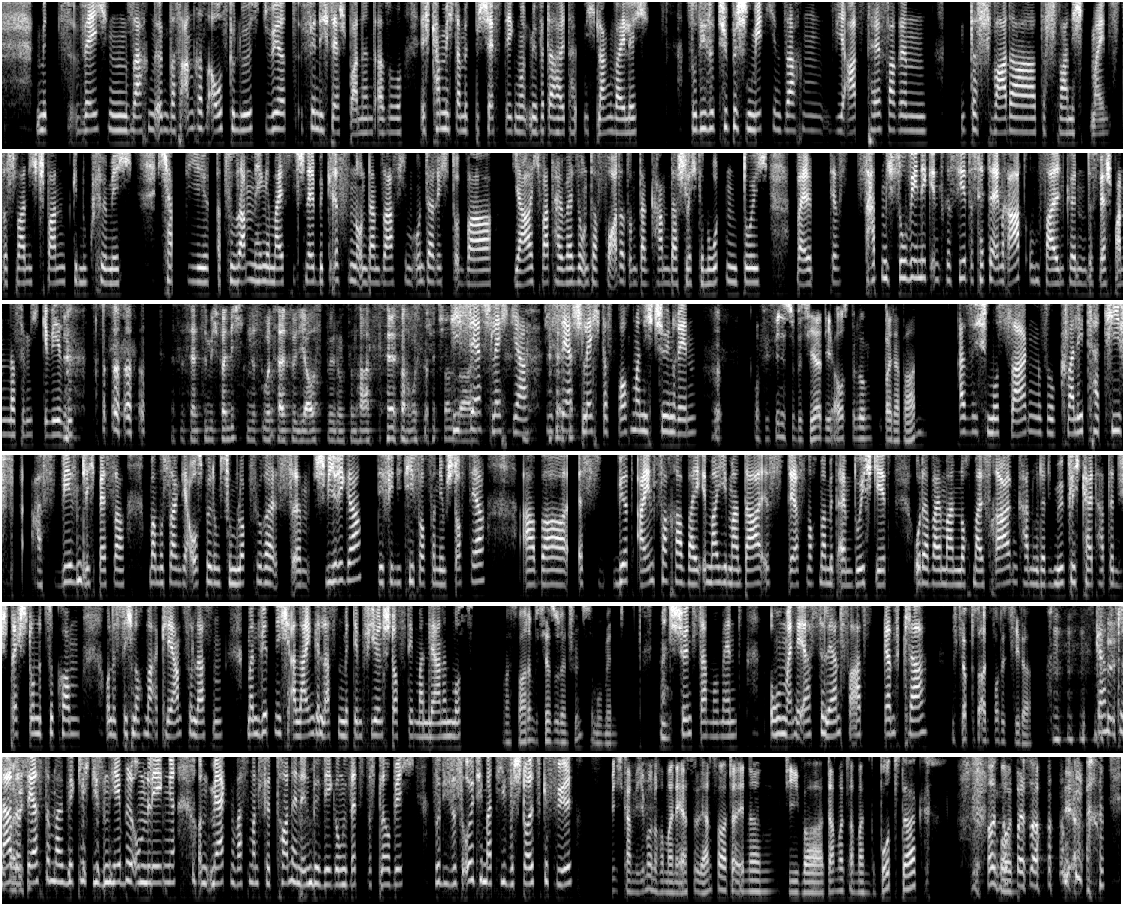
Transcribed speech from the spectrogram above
mit welchen Sachen irgendwas anderes ausgelöst wird, finde ich sehr spannend. Also ich kann mich damit beschäftigen und mir wird da halt halt nicht langweilig. So diese typischen Mädchensachen wie Arzthelferin, das war da, das war nicht meins. Das war nicht spannend genug für mich. Ich habe die Zusammenhänge meistens schnell begriffen und dann saß ich im Unterricht und war ja, ich war teilweise unterfordert und dann kamen da schlechte Noten durch, weil das, das hat mich so wenig interessiert, es hätte ein Rad umfallen können und das wäre spannender für mich gewesen. Das ist ja ein ziemlich vernichtendes Urteil für die Ausbildung zum Arzthelfer, muss ich jetzt schon Die ist sagen. sehr schlecht, ja. Die ist sehr schlecht, das braucht man nicht schönreden. Und wie findest du bisher die Ausbildung bei der Bahn? Also ich muss sagen, so qualitativ äh, wesentlich besser. Man muss sagen, die Ausbildung zum Lokführer ist ähm, schwieriger, definitiv auch von dem Stoff her. Aber es wird einfacher, weil immer jemand da ist, der es nochmal mit einem durchgeht. Oder weil man nochmal fragen kann oder die Möglichkeit hat, in die Sprechstunde zu kommen und es sich nochmal erklären zu lassen. Man wird nicht allein gelassen mit dem vielen Stoff, den man lernen muss. Was war denn bisher so dein schönster Moment? Mein schönster Moment. Oh, meine erste Lernfahrt. Ganz klar. Ich glaube, das antwortet jeder. Ganz klar, das erste Mal wirklich diesen Hebel umlegen und merken, was man für Tonnen in Bewegung setzt, ist, glaube ich, so dieses ultimative Stolzgefühl. Ich kann mich immer noch an meine erste Lernfahrt erinnern. Die war damals an meinem Geburtstag. Und noch Und- besser. Ja,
